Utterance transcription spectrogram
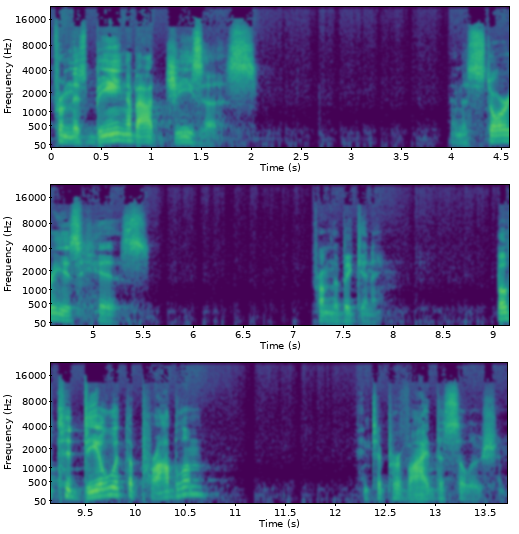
from this being about Jesus. And the story is His from the beginning, both to deal with the problem and to provide the solution.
